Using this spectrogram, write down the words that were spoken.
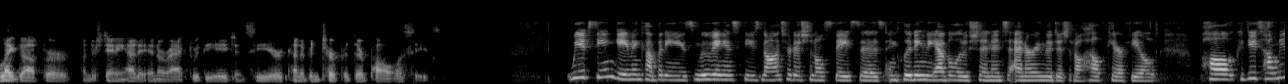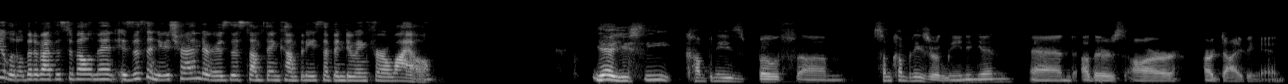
leg up or understanding how to interact with the agency or kind of interpret their policies. We've seen gaming companies moving into these non-traditional spaces, including the evolution into entering the digital healthcare field. Paul, could you tell me a little bit about this development? Is this a new trend or is this something companies have been doing for a while? Yeah, you see companies both um, some companies are leaning in and others are are diving in.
